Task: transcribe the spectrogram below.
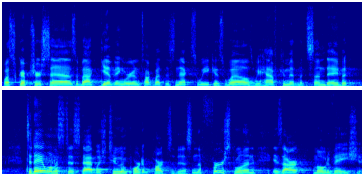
what Scripture says about giving. We're going to talk about this next week as well as we have Commitment Sunday. But today, I want us to establish two important parts of this. And the first one is our motivation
